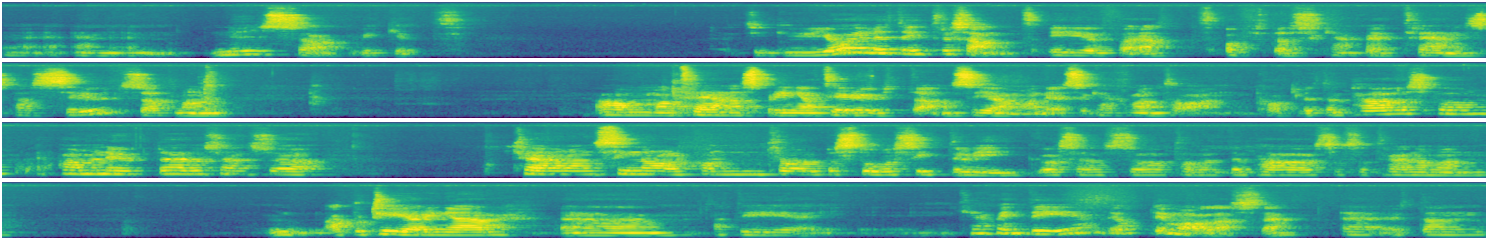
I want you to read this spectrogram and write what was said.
Eh, en, en ny sak, vilket tycker jag är lite intressant, är ju för att oftast kanske ett träningspass ser ut så att man om man tränar springa till rutan så gör man det så kanske man tar en kort liten paus på ett par minuter och sen så tränar man signalkontroll på stå, sitt och ligg och sen så tar man en liten paus och så tränar man apporteringar. Eh, att det kanske inte är det optimalaste eh, utan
